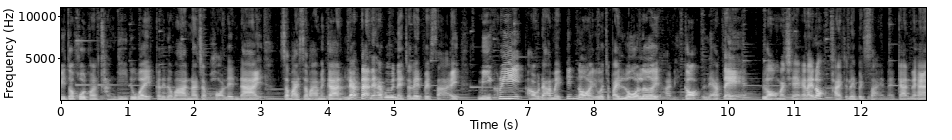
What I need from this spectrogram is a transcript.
มีตัวคูณค่อนข้างดีด้วย ก็เรียกได้ว่าน่าจะพอเล่นได้สบายๆเหมือนกัน แล้วแต่เลยครับเพื่อนๆเนี่ยจะเล่นไปสายมีครีเอาดาเมจนิดหน่อยหรือว่าจะไปโล่เลย อันนี้ก็แล้วแต่ลองมาแชร์กันได้เนาะใครจะเล่นเป็นสายไหนกันนะฮะ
